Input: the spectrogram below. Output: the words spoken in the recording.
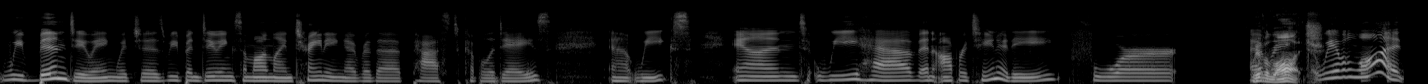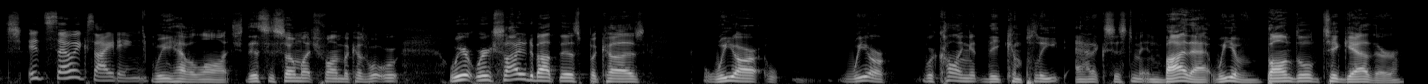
we've been doing, which is we've been doing some online training over the past couple of days, uh, weeks, and we have an opportunity for. We have a launch. We have a launch. It's so exciting. we have a launch this is so much fun because what we're we're, we're excited about this because we are we are we're calling it the complete ADDUX system and by that we have bundled together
